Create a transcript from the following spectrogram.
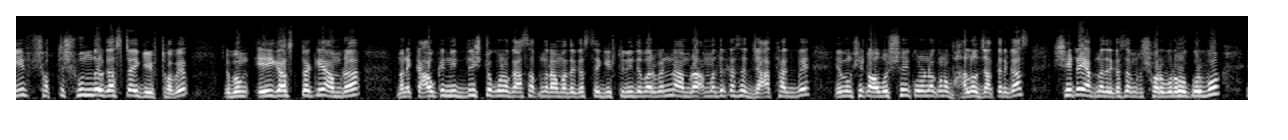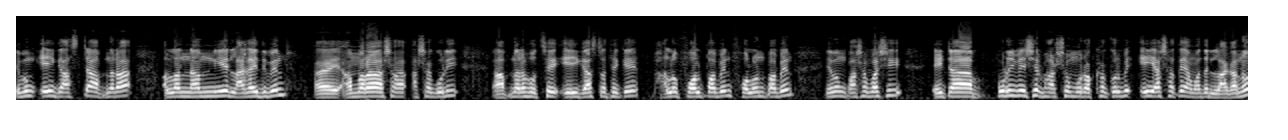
গিফট সবচেয়ে সুন্দর গাছটাই গিফট হবে। এবং এই গাছটাকে আমরা মানে কাউকে নির্দিষ্ট কোনো গাছ আপনারা আমাদের কাছ থেকে গিফট নিতে পারবেন না। আমরা, আমাদের কাছে যা থাকবে এবং সেটা অবশ্যই কোনো না কোনো ভালো জাতের গাছ, সেটাই আপনাদের কাছে আমরা সরবরাহ করব। এবং এই গাছটা আপনারা আল্লাহর নাম নিয়ে লাগাই দিবেন। আমরা আশা আশা করি আপনারা হচ্ছে এই গাছটা থেকে ভালো ফল পাবেন, ফলন পাবেন এবং পাশাপাশি এটা পরিবেশের ভারসাম্য রক্ষা করবে। এই আশাতে আমাদের লাগানো।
